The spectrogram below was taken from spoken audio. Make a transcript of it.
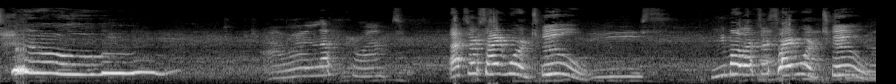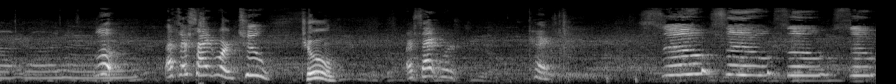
Two. I want one. That's our sight word, two. Nemo, that's our sight word, two. Look, that's our sight word, two. Two. Our sight word. Okay. Sue, Sue, Sue, Sue,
